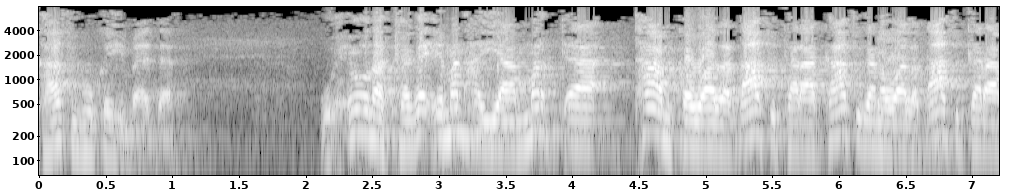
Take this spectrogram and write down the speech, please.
kaafiguu ka yimaadaa. Wuxuuna kaga iman hayaa marka taamka waa la dhaafi karaa kaafigana waa la dhaafi karaa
